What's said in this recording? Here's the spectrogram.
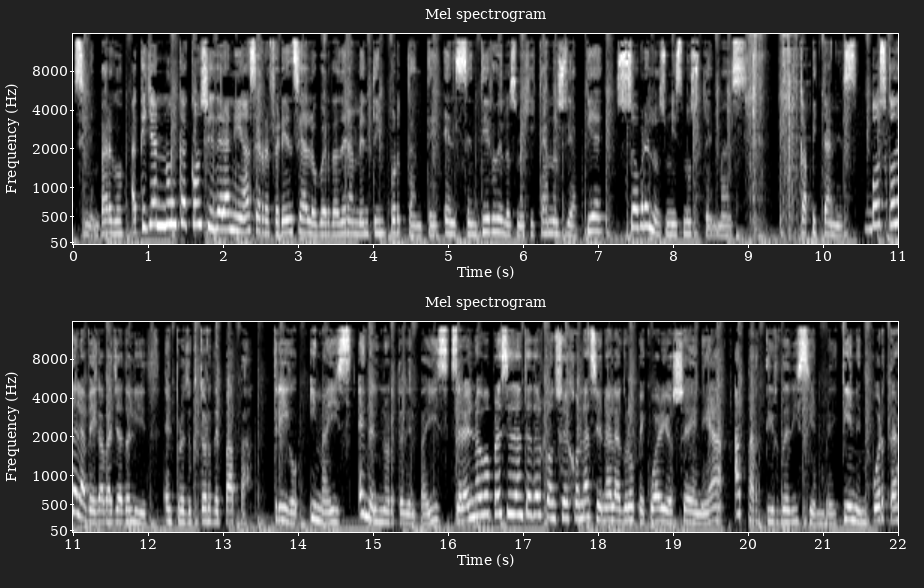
Sin embargo, aquella nunca considera ni hace referencia a lo verdaderamente importante, el sentir de los mexicanos de a pie sobre los mismos temas. Capitanes. Bosco de la Vega Valladolid, el productor de papa, trigo y maíz en el norte del país, será el nuevo presidente del Consejo Nacional Agropecuario CNA a partir de diciembre. Tiene en puerta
